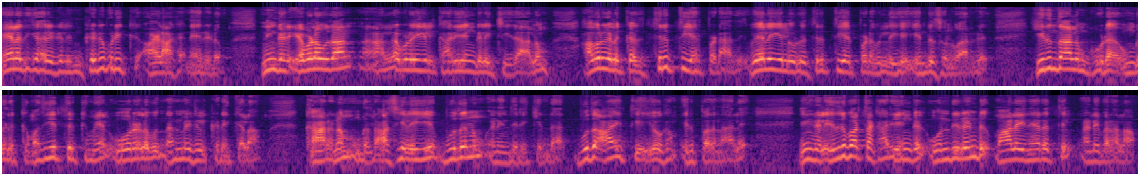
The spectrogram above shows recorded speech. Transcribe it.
மேலதிகாரிகளின் கெடுபிடிக்கு ஆளாக நேரிடும். நீங்கள் எவ்வளவுதான் நல்ல வழியில் காரியங்களை செய்தாலும் அவர்களுக்கு அது திருப்தி ஏற்படாது. வேலையில் ஒரு திருப்தி ஏற்படவில்லையே என்று சொல்வார்கள். இருந்தாலும் கூட உங்களுக்கு மதியத்திற்கு மேல் ஓரளவு நன்மைகள் கிடைக்கலாம். காரணம் உங்கள் ராசியிலேயே புதனும் இணைந்திருக்கின்றார். புத ஆதித்ய யோகம் இருப்பதனாலே நீங்கள் எதிர்பார்த்த காரியங்கள் ஒன்றிரண்டு மாலை நேரத்தில் நடைபெறலாம்.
